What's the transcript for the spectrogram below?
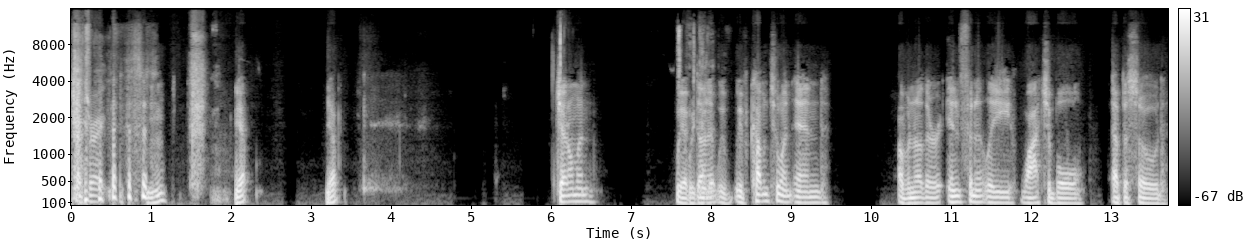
That's right. Mhm. Yep. Yep. Gentlemen, we have We done it. it. We've we've come to an end of another infinitely watchable episode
